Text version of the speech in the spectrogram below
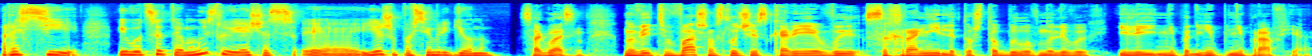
России. И вот с этой мыслью я сейчас э, езжу по всем регионам. Согласен. Но ведь в вашем случае скорее вы сохранили то, что было в нулевых, или не, не, не прав я?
